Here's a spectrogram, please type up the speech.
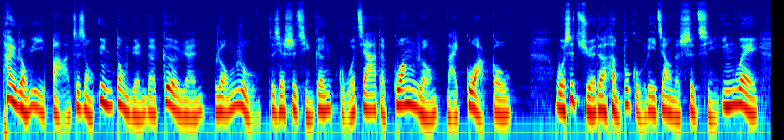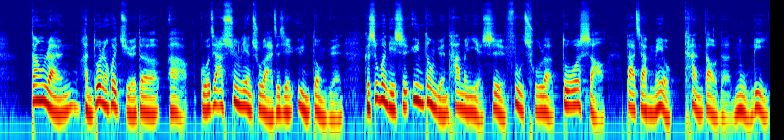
太容易把这种运动员的个人荣辱这些事情跟国家的光荣来挂钩。我是觉得很不鼓励这样的事情，因为当然很多人会觉得啊，国家训练出来这些运动员，可是问题是运动员他们也是付出了多少大家没有看到的努力、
